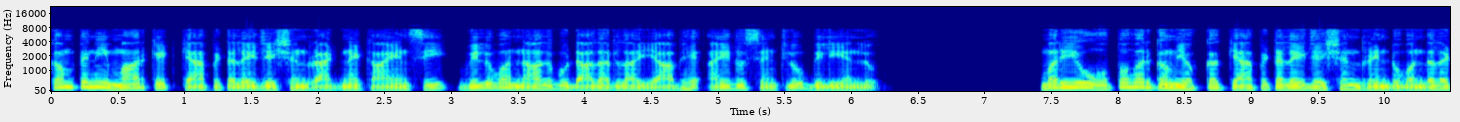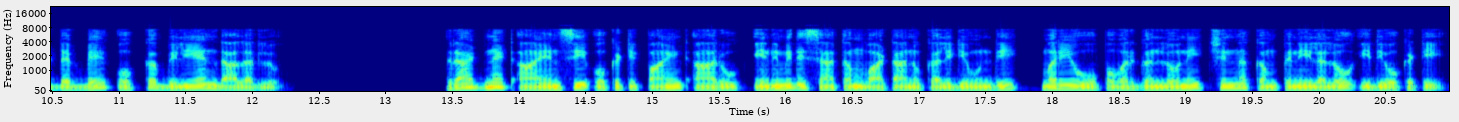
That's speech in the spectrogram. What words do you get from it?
Company market capitalization RadNet Inc విలువ నాలుగు డాలర్ల యాభై ఐదు సెంట్లు బిలియన్లు. మరియు ఉపవర్గం యొక్క క్యాపిటలైజేషన్ రెండు వందల డెబ్బై ఒక్క బిలియన్ డాలర్లు. రాడ్నెట్ ఐఎన్సి ఒకటి పాయింట్ ఆరు ఎనిమిది శాతం వాటాను కలిగి ఉంది మరియు ఉపవర్గంలోని చిన్న కంపెనీలలో ఇది ఒకటి.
